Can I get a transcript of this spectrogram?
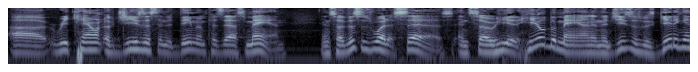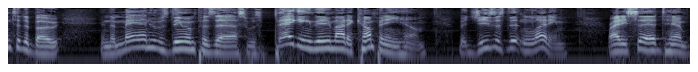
uh, recount of Jesus and the demon possessed man. And so, this is what it says. And so, he had healed the man, and then Jesus was getting into the boat, and the man who was demon possessed was begging that he might accompany him. But Jesus didn't let him. Right? He said to him,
